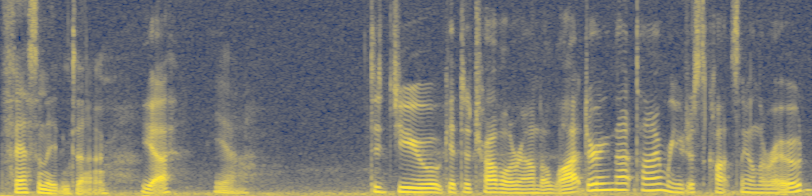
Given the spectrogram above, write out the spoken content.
fascinating time. Yeah. Yeah, Did you get to travel around a lot during that time? Were you just constantly on the road?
